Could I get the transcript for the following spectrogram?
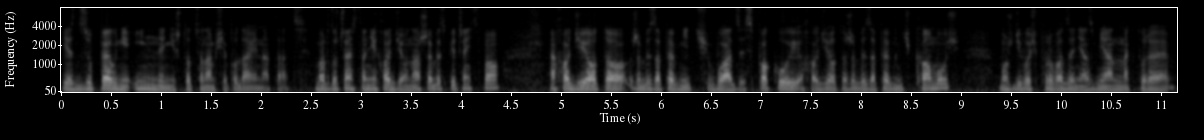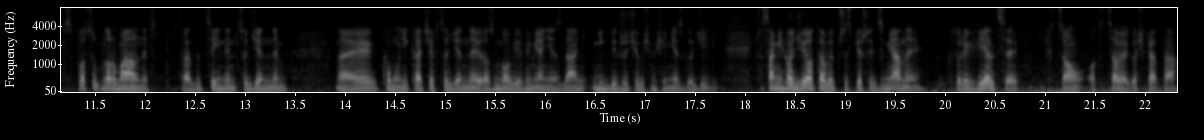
jest zupełnie inny niż to, co nam się podaje na tacy. Bardzo często nie chodzi o nasze bezpieczeństwo, a chodzi o to, żeby zapewnić władzy spokój, chodzi o to, żeby zapewnić komuś możliwość prowadzenia zmian, na które w sposób normalny, w tradycyjnym, codziennym komunikacie, w codziennej rozmowie, wymianie zdań, nigdy w życiu byśmy się nie zgodzili. Czasami chodzi o to, aby przyspieszyć zmiany, których wielcy chcą od całego świata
